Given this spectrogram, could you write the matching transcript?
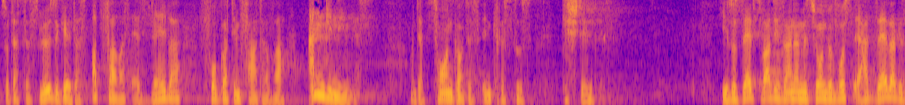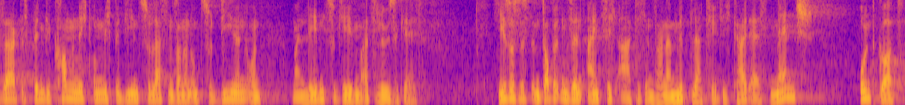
sodass das Lösegeld, das Opfer, was er selber vor Gott dem Vater war, angenehm ist und der Zorn Gottes in Christus gestillt ist. Jesus selbst war sich seiner Mission bewusst. Er hat selber gesagt, ich bin gekommen, nicht um mich bedienen zu lassen, sondern um zu dienen und mein Leben zu geben als Lösegeld. Jesus ist im doppelten Sinn einzigartig in seiner Mittlertätigkeit. Er ist Mensch und Gott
